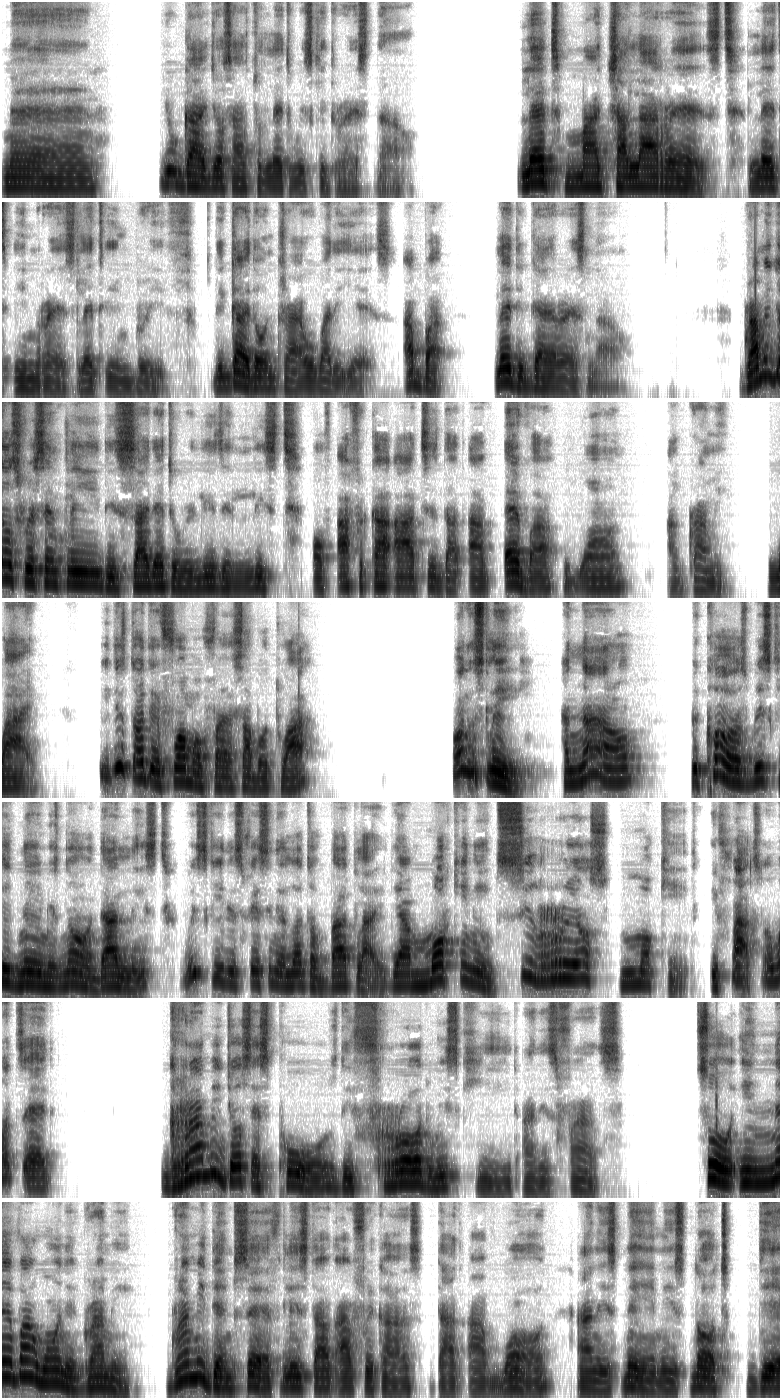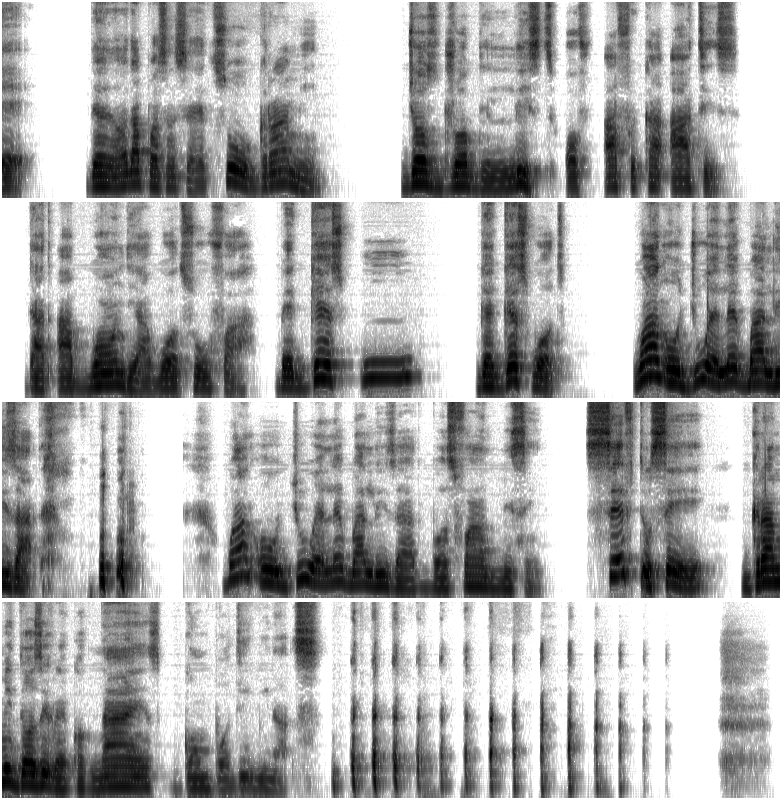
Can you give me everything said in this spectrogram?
Man, you guys just have to let Wizkid rest now. Let Machala rest. Let him rest. Let him breathe. The guy don't try over the years. Abba, let the guy rest now. Grammy just recently decided to release a list of Africa artists that have ever won a Grammy. Why? Is this not a form of uh, saboteur? Honestly. And now, because Wizkid's name is not on that list, Wizkid is facing a lot of backlash. They are mocking him, serious mocking. In fact, someone said, Grammy just exposed the fraud Wizkid and his fans. So he never won a Grammy. Grammy themselves list out Africans that have won and his name is not there. Then another person said, so Grammy just dropped the list of Africa artists that have won the award so far. But guess who? Guess what? One Oju Elegba lizard. One Oju Elegba lizard was found missing. Safe to say, Grammy doesn't recognize Gumbody winners.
